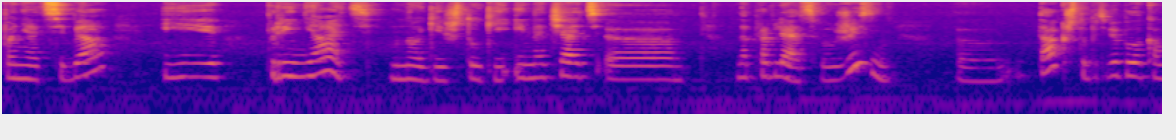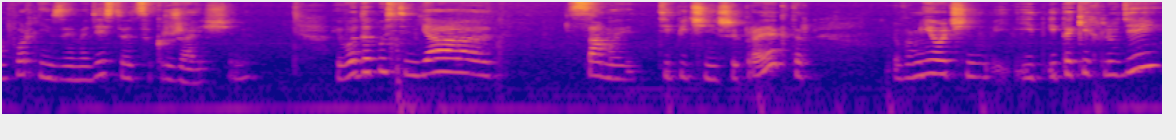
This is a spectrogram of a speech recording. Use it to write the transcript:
понять себя и принять многие штуки и начать э, направлять свою жизнь э, так, чтобы тебе было комфортнее взаимодействовать с окружающими. И вот, допустим, я самый типичнейший проектор, во мне очень... И, и таких людей,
